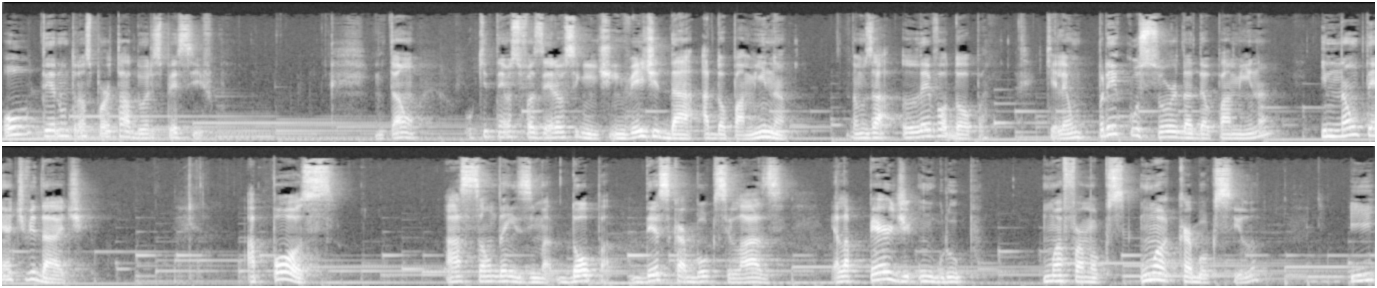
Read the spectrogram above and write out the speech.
ou ter um transportador específico. Então, o que temos que fazer é o seguinte: em vez de dar a dopamina, damos a levodopa, que ele é um precursor da dopamina e não tem atividade. Após a ação da enzima dopa descarboxilase, ela perde um grupo, uma, uma carboxila, e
